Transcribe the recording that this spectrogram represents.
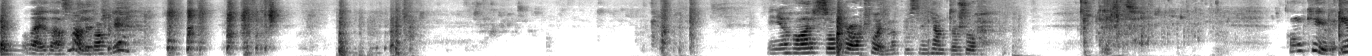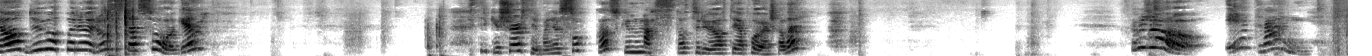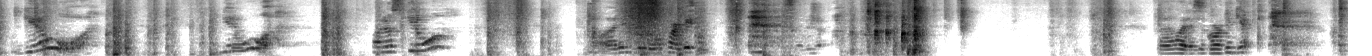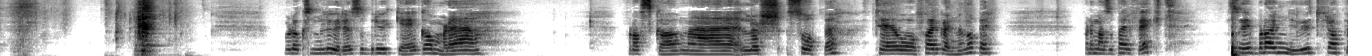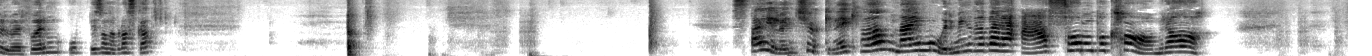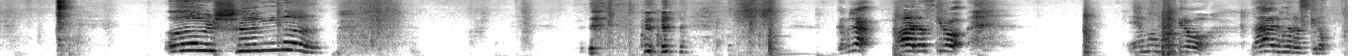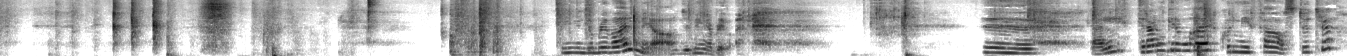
Og det er jo det som er litt artig. Men jeg har så klart for meg hvordan den kommer til å se ut. Konkyl. Ja, du var på Røros. Det så jeg. Strikker sjølstrippende sokker. Skulle mest ha tro at jeg påvirka det. Skal vi se. Jeg trenger grå. Grå. Har oss grå? Har jeg grå ferdig. Skal vi se. Det har jeg så klart ikke. For dere som lurer, så bruker jeg gamle flasker med Lush såpe til å farge den oppi. For de er så perfekt. Så jeg blander ut fra pulverform oppi sånne flasker. Speilende kjøkkenet i kveld? Nei, mor mi, det bare er sånn på kamera. Å, skjønner. Skal vi se. Her er skrå. Jeg må ha grå. Der har jeg skrå. Begynner du å bli varm? Ja, du begynner å bli varm. Eh, Det er litt grå her. Hvor mye fast du, tror jeg?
